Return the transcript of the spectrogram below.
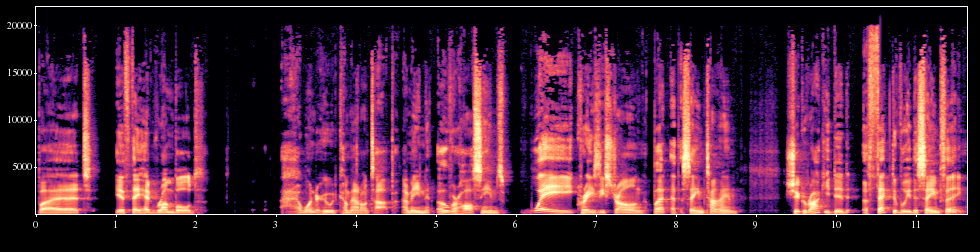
but if they had rumbled i wonder who would come out on top i mean overhaul seems way crazy strong but at the same time shigaraki did effectively the same thing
